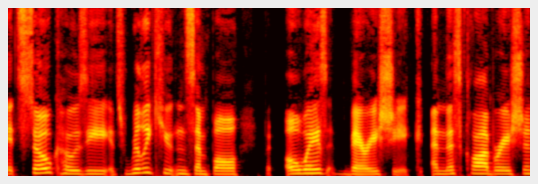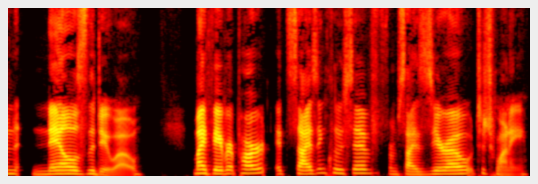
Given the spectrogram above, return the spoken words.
It's so cozy, it's really cute and simple, but always very chic. And this collaboration nails the duo. My favorite part, it's size inclusive from size 0 to 20.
